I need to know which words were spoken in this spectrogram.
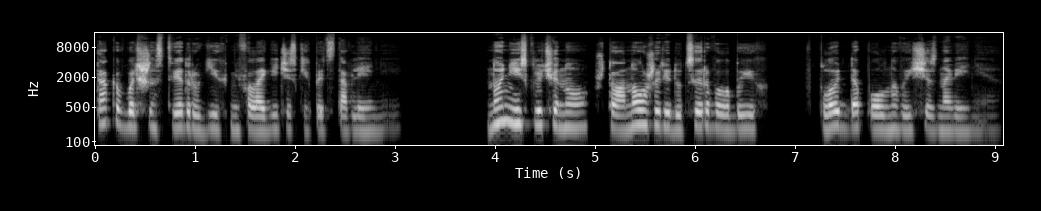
так и в большинстве других мифологических представлений. Но не исключено, что оно уже редуцировало бы их вплоть до полного исчезновения.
